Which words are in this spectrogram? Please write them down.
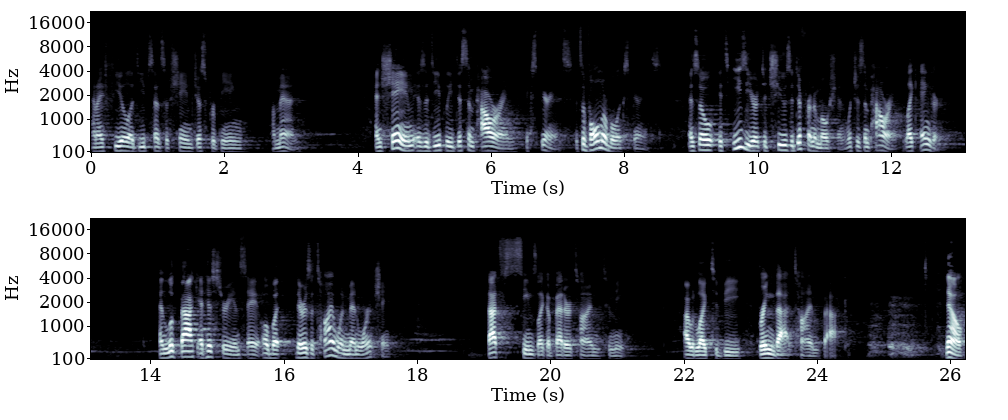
And I feel a deep sense of shame just for being a man. And shame is a deeply disempowering experience. It's a vulnerable experience. And so it's easier to choose a different emotion, which is empowering, like anger. and look back at history and say, oh, but there is a time when men weren't shamed. That seems like a better time to me. I would like to be bring that time back. Now,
